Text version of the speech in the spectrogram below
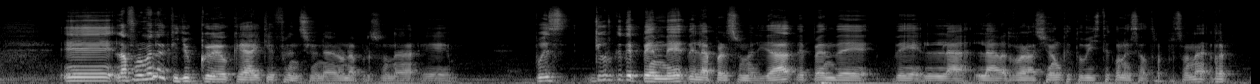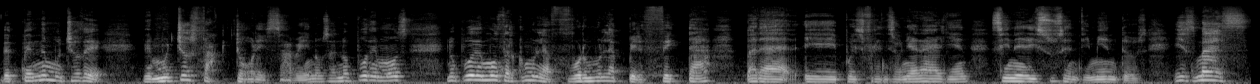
eh, la forma en la que yo creo que hay que frencionar a una persona, eh, pues yo creo que depende de la personalidad, depende de la, relación que tuviste con esa otra persona. depende mucho de, de, muchos factores, ¿saben? O sea, no podemos, no podemos dar como la fórmula perfecta para, eh, pues, frenzonear a alguien sin herir sus sentimientos. Es más,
